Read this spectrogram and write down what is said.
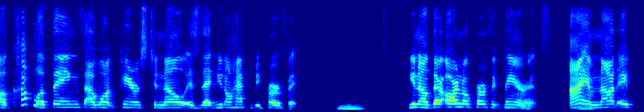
a couple of things I want parents to know is that you don't have to be perfect. Mm. You know, there are no perfect parents. I mm. am not a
